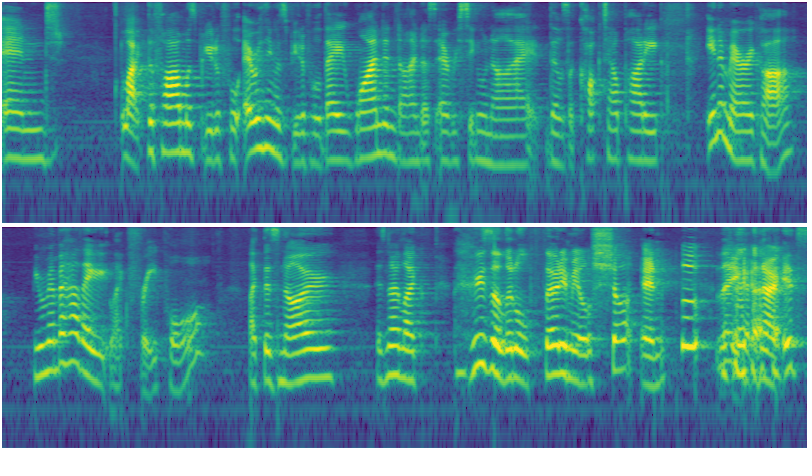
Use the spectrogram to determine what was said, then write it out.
And like the farm was beautiful, everything was beautiful. They wined and dined us every single night. There was a cocktail party. In America, you remember how they like free pour? Like there's no there's no like here's a little 30 ml shot and ooh, there you go. No, it's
